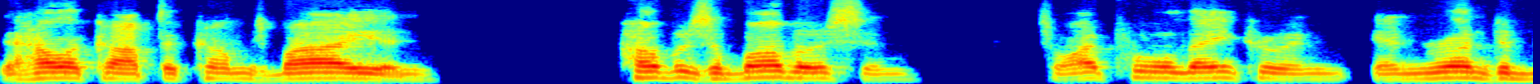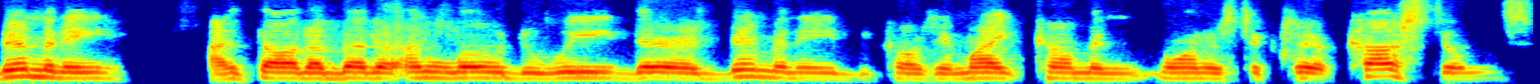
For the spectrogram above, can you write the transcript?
the helicopter comes by and hovers above us. And so I pulled anchor and, and run to Bimini. I thought I better unload the weed there at Bimini because they might come and want us to clear customs.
